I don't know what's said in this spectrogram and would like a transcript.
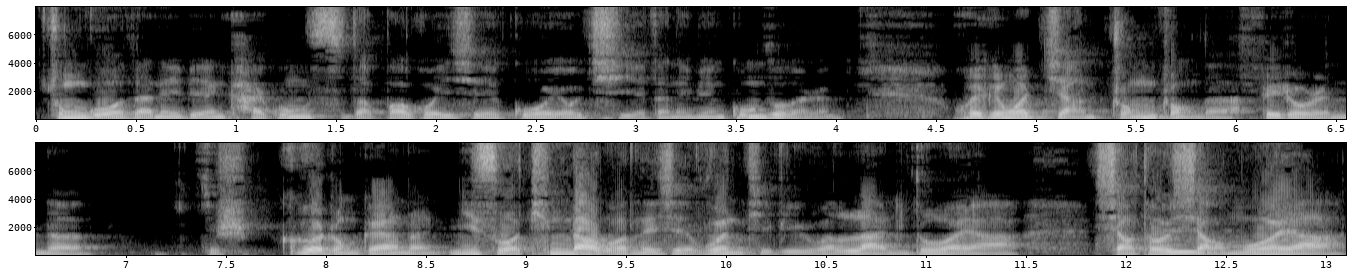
中国在那边开公司的，包括一些国有企业在那边工作的人，会跟我讲种种的非洲人的，就是各种各样的你所听到过的那些问题，比如说懒惰呀、小偷小摸呀、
